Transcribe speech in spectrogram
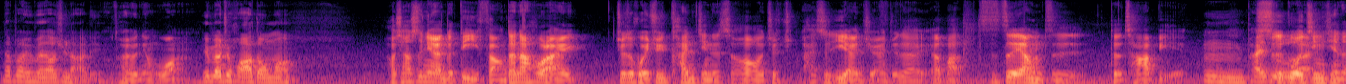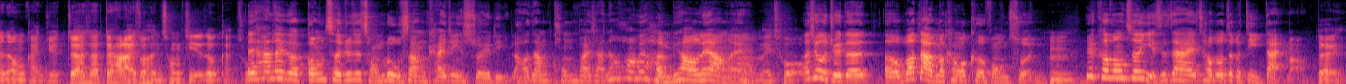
那不然原本要去哪里？我突然有点忘了，原本要去花东吗？好像是另外一个地方，但他后来就是回去看景的时候，就还是毅然决然觉得要把这样子。的差别，嗯，拍事过境迁的那种感觉，对啊，他对他来说很冲击的这种感触。哎、欸，他那个公车就是从路上开进水里，然后这样空拍下，那个画面很漂亮，哎，嗯，没错。而且我觉得，呃，我不知道大家有没有看过科峰村，嗯，因为科峰村也是在差不多这个地带嘛，对。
